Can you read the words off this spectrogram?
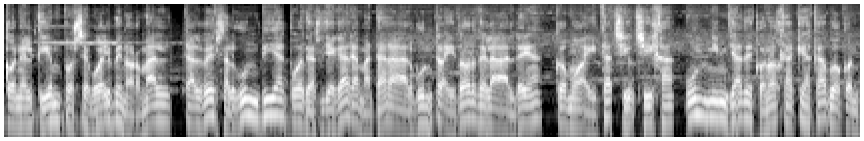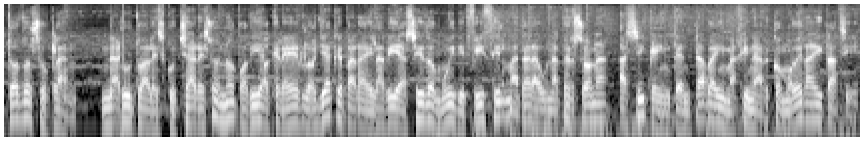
con el tiempo se vuelve normal, tal vez algún día puedas llegar a matar a algún traidor de la aldea, como a Itachi Uchiha un ninja de Konoha que acabó con todo su clan. Naruto al escuchar eso no podía creerlo ya que para él había sido muy difícil matar a una persona, así que intentaba imaginar cómo era Itachi.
